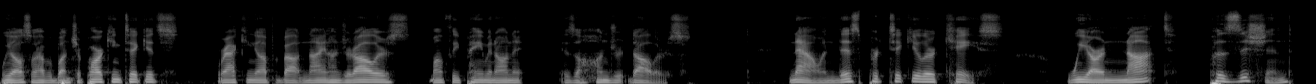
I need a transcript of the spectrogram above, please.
We also have a bunch of parking tickets, racking up about $900. Monthly payment on it is $100. Now, in this particular case, we are not positioned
